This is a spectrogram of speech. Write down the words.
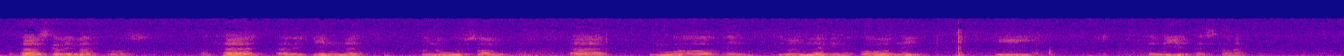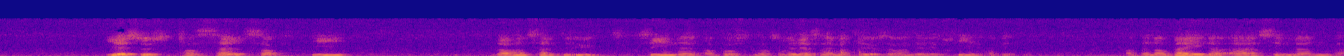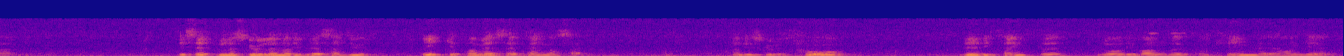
Og her skal vi merke oss at her er vi inne på noe som er noe av en grunnleggende ordning i Det nye testamentet. Jesus har selv sagt i da han sendte ut sine apostler, som vi leser i Matteusevangeliets 10. kapittel, at en arbeider er sin lønn verd. Disiplene skulle, når de ble sendt ut, ikke ta med seg penger selv, men de skulle få det de trengte når de vandret omkring med evangeliet.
